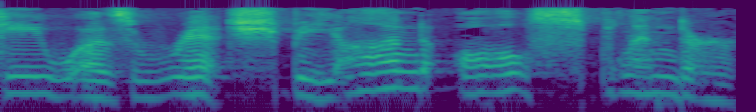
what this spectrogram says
he was rich beyond all splendor,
